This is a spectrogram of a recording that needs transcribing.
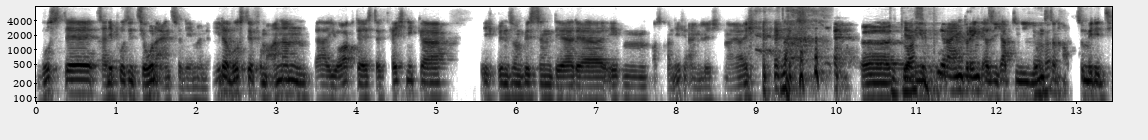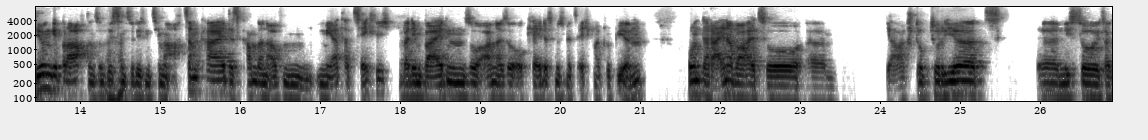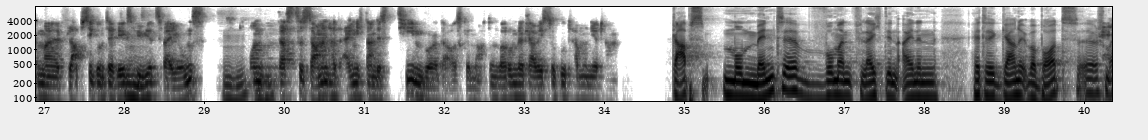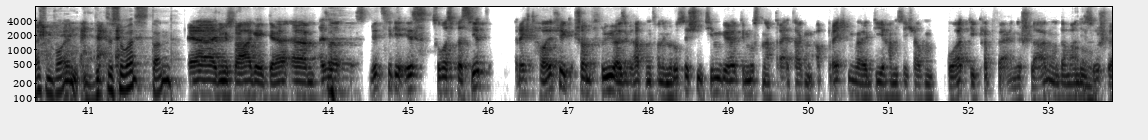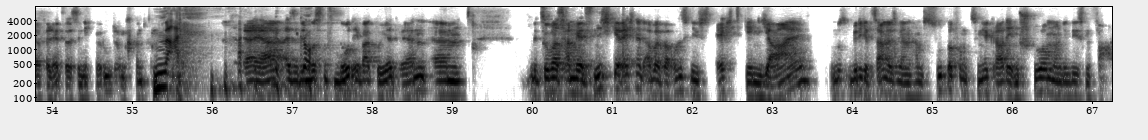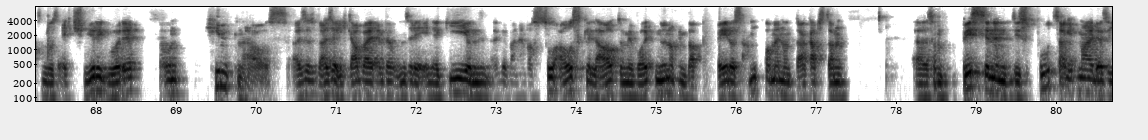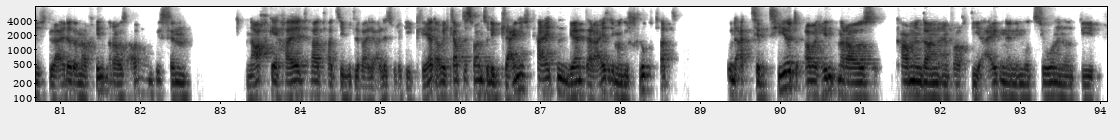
wusste, seine Position einzunehmen. Jeder wusste vom anderen, ja, Jörg, der ist der Techniker, ich bin so ein bisschen der, der eben, was kann ich eigentlich? Naja, ich, äh, der die Ruhe reinbringt. Also ich habe die Jungs dann auch zum Meditieren gebracht und so ein bisschen zu diesem Thema Achtsamkeit. Das kam dann auf dem Meer tatsächlich bei den beiden so an, also okay, das müssen wir jetzt echt mal probieren. Und der Rainer war halt so, ähm, ja, strukturiert, äh, nicht so, ich sage mal, flapsig unterwegs mhm. wie wir zwei Jungs. Mhm. Und das zusammen hat eigentlich dann das Teamwork ausgemacht und warum wir, glaube ich, so gut harmoniert haben. Gab es Momente, wo man vielleicht den einen hätte gerne über Bord äh, schmeißen wollen? Gibt es sowas dann? Ja, die Frage. Gell? Ähm, also das Witzige ist, sowas passiert recht häufig schon früh. Also wir hatten von dem russischen Team gehört, die mussten nach drei Tagen abbrechen, weil die haben sich auf dem Board die Köpfe eingeschlagen und da waren die so schwer verletzt, dass sie nicht mehr rudern konnten. Nein! Ja, ja, also die mussten zur Not evakuiert werden. Ähm, mit sowas haben wir jetzt nicht gerechnet, aber bei uns lief es echt genial muss, würde ich jetzt sagen, also wir haben super funktioniert, gerade im Sturm und in diesen Phasen, wo es echt schwierig wurde. Und hinten raus. Also, also ich glaube, weil einfach unsere Energie und wir waren einfach so ausgelaugt und wir wollten nur noch in Barbados ankommen und da gab es dann äh, so ein bisschen einen Disput, sage ich mal, der sich leider dann auch hinten raus auch noch ein bisschen nachgeheilt hat, hat sich mittlerweile alles wieder geklärt. Aber ich glaube, das waren so die Kleinigkeiten während der Reise, die man geschluckt hat und akzeptiert, aber hinten raus kamen dann einfach die eigenen Emotionen und die,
